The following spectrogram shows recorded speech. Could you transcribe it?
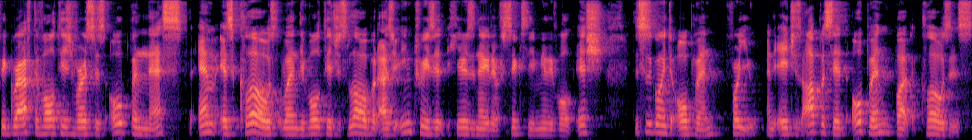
If we graph the voltage versus openness, M is closed when the voltage is low, but as you increase it, here's a negative 60 millivolt-ish. This is going to open for you. And H is opposite, open, but closes.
